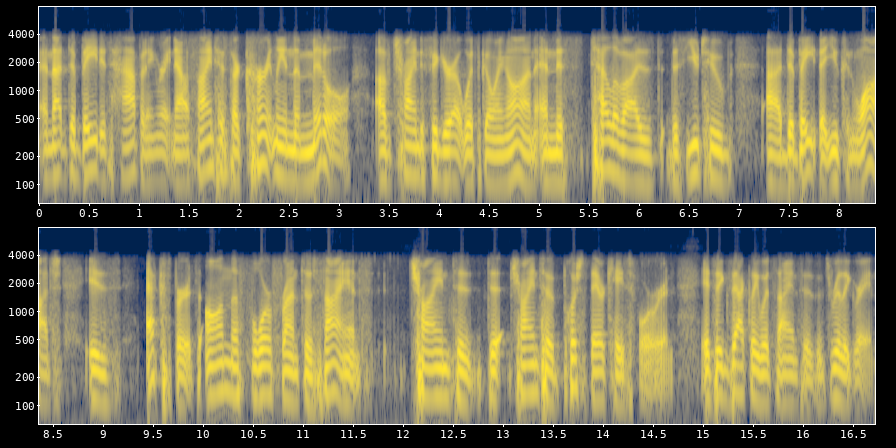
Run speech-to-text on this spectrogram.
And that debate is happening right now. Scientists are currently in the middle of trying to figure out what's going on. And this televised, this YouTube uh, debate that you can watch is experts on the forefront of science trying to d- trying to push their case forward. It's exactly what science is. It's really great.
